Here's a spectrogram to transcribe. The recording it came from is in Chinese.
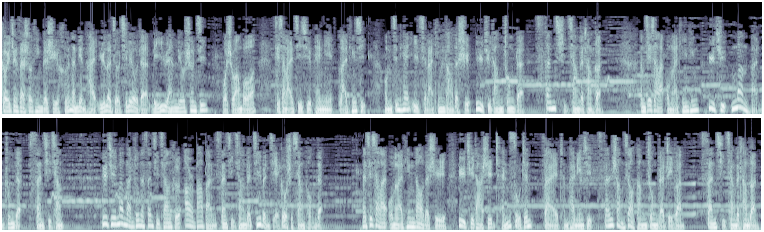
各位正在收听的是河南电台娱乐九七六的梨园留声机，我是王博。接下来继续陪你来听戏。我们今天一起来听到的是豫剧当中的三起腔的唱段。那么接下来我们来听一听豫剧慢板中的三起腔。豫剧慢板中的三起腔和二八版三起腔的基本结构是相同的。那接下来我们来听到的是豫剧大师陈素贞在陈派名剧《三上轿》当中的这段三起枪的唱段。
